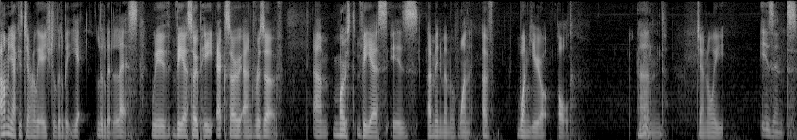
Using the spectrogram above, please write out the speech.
Armagnac is generally aged a little bit yet, a little bit less with VSOP, XO, and Reserve. Um, most VS is a minimum of one of one year old, Hmm. and generally isn't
